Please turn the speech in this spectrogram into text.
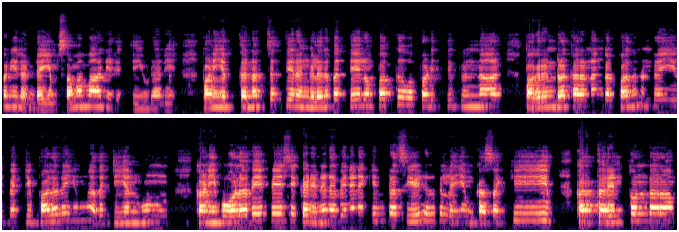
பனிரெண்டையும் சமமா நிறுத்தியுடனே பணியத்த நட்சத்திரங்கள் இருபத்தேழும் பக்குவப்படுத்தி பின்னால் பகரின்ற கரணங்கள் பதினொன்றையும் வெற்றி பலரையும் அதற்றியன் முன். கனி போலவே பேசி கடினவி நினைக்கின்ற சீடர்களையும் கசக்கி கர்த்தரின் தொண்டராம்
